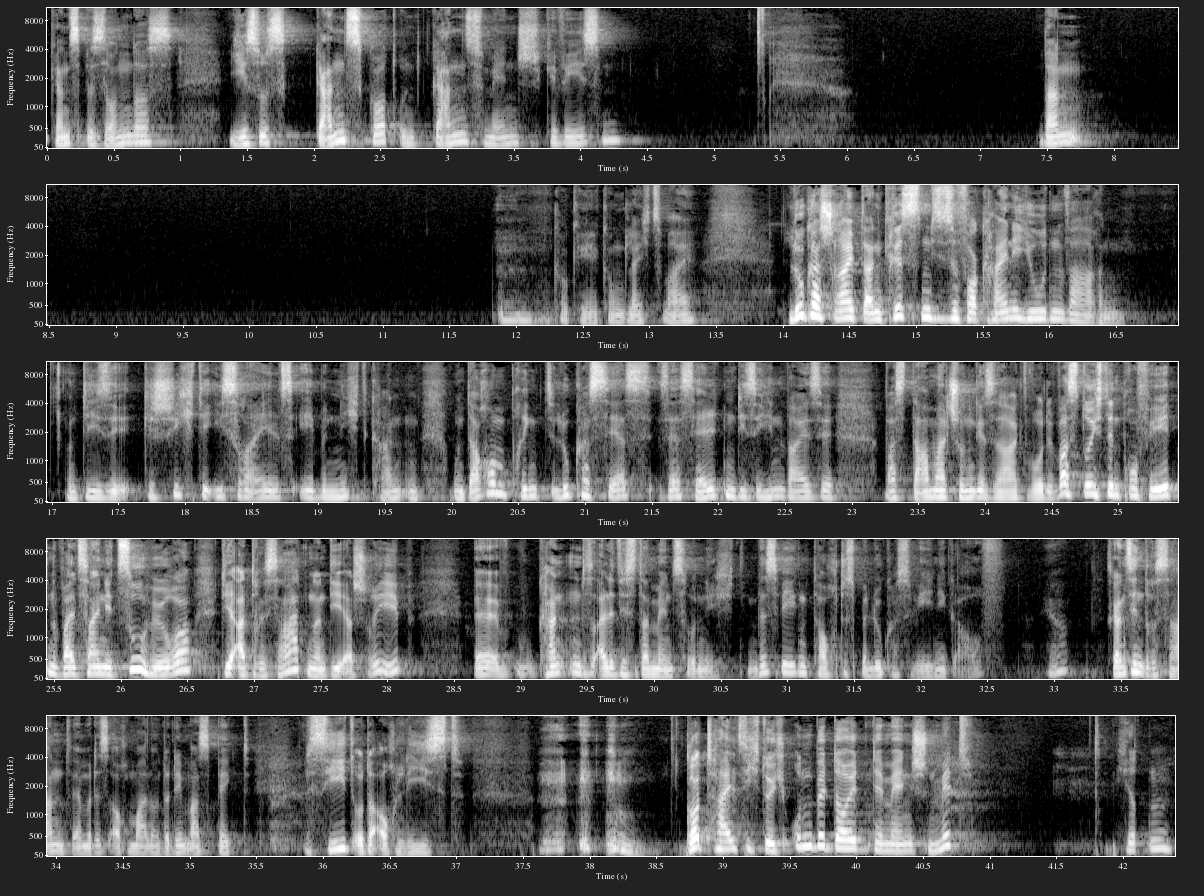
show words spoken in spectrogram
Ganz besonders. Jesus ganz Gott und ganz Mensch gewesen. Dann, okay, hier kommen gleich zwei. Lukas schreibt an Christen, die zuvor keine Juden waren und diese Geschichte Israels eben nicht kannten. Und darum bringt Lukas sehr, sehr selten diese Hinweise, was damals schon gesagt wurde, was durch den Propheten, weil seine Zuhörer, die Adressaten, an die er schrieb, äh, kannten das Alte Testament so nicht. Und deswegen taucht es bei Lukas wenig auf. Ja? Das ist ganz interessant, wenn man das auch mal unter dem Aspekt sieht oder auch liest. Gott teilt sich durch unbedeutende Menschen mit, Hirten,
